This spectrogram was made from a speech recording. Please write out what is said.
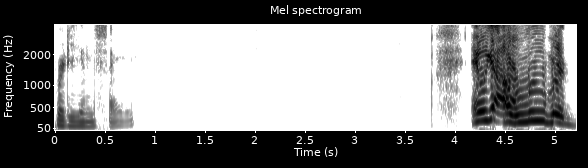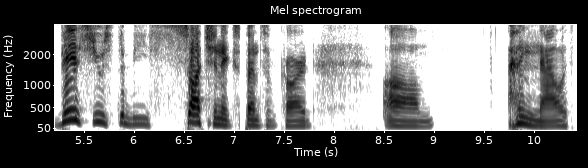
pretty insane. And we got Aluber. This used to be such an expensive card. Um, I think now it's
